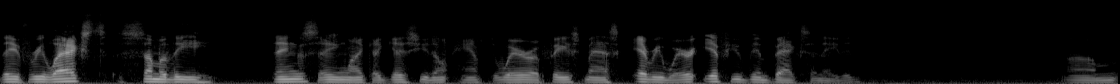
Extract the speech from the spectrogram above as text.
They've relaxed some of the things, saying, like, I guess you don't have to wear a face mask everywhere if you've been vaccinated. Um,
